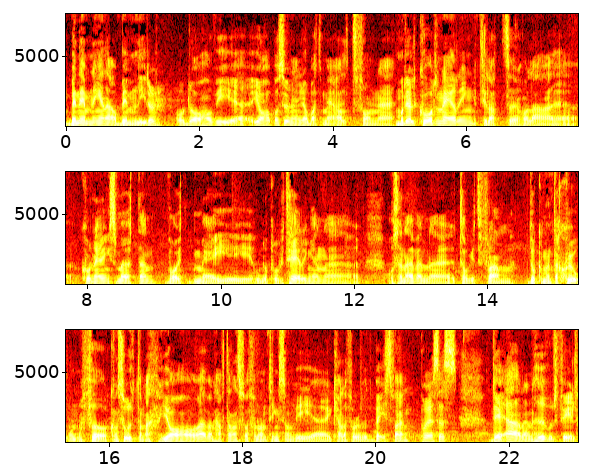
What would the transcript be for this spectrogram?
benämningen är BIM Leader och då har vi, jag har personligen jobbat med allt från eh, modellkoordinering till att eh, hålla eh, koordineringsmöten, varit med i, under projekteringen och sen även tagit fram dokumentation för konsulterna. Jag har även haft ansvar för någonting som vi eh, kallar för Revit Basefile på ESS. Det är en huvudfil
